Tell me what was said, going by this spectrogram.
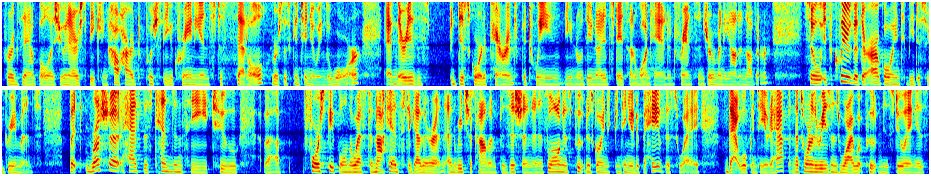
for example, as you and I are speaking, how hard to push the Ukrainians to settle versus continuing the war. And there is discord apparent between you know the United States on one hand and France and Germany on another. So it's clear that there are going to be disagreements, but Russia has this tendency to uh, force people in the West to knock heads together and, and, reach a common position. And as long as Putin is going to continue to behave this way, that will continue to happen. That's one of the reasons why what Putin is doing is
